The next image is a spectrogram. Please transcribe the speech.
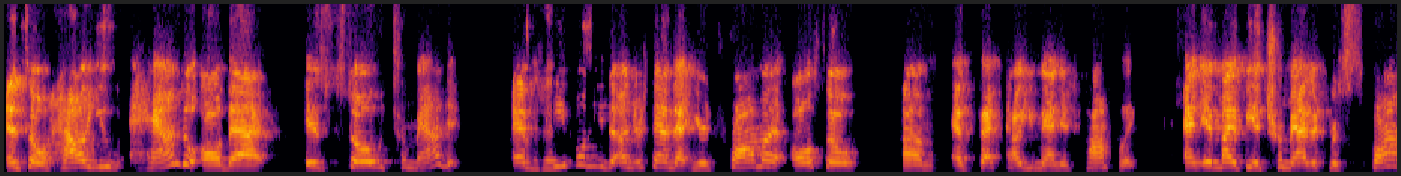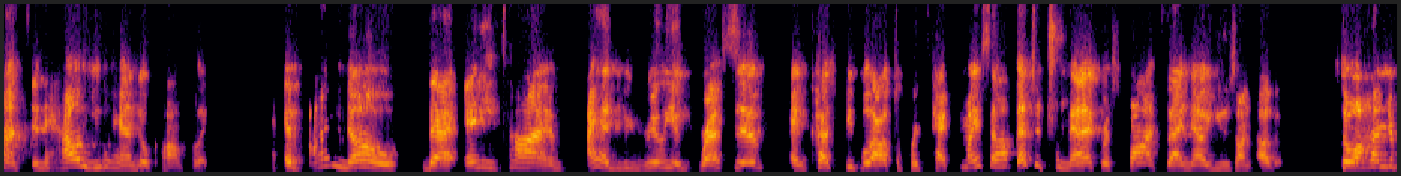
And so, how you handle all that is so traumatic. And it people is. need to understand that your trauma also um, affects how you manage conflict. And it might be a traumatic response in how you handle conflict if I know that anytime I had to be really aggressive and cuss people out to protect myself, that's a traumatic response that I now use on others. So 100%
